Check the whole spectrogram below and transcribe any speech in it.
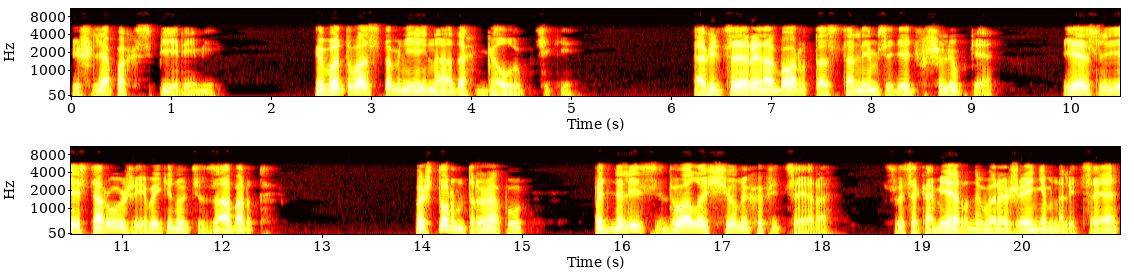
и шляпах с перьями. Вот вас-то мне и надо, голубчики. Офицеры на борт, остальным сидеть в шлюпке. Если есть оружие, выкинуть за борт. По шторм-трапу поднялись два лощеных офицера с высокомерным выражением на лице,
